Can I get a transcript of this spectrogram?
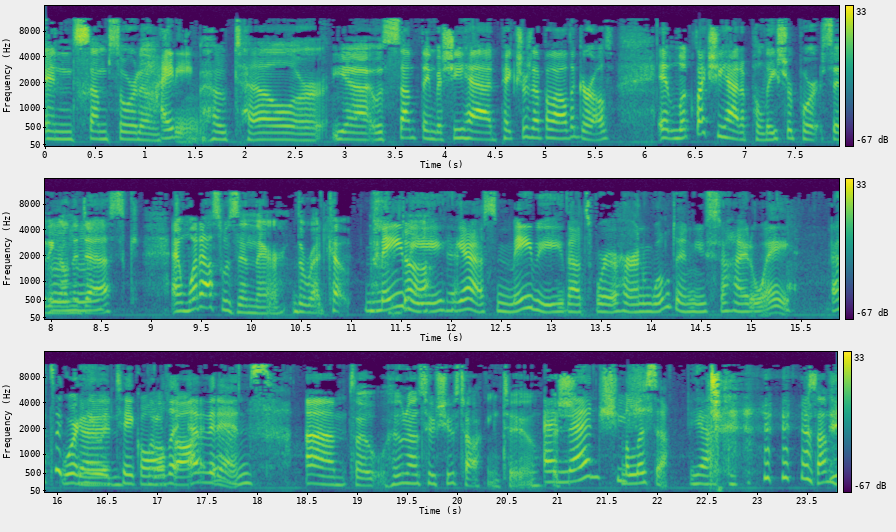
In some sort of Hiding. hotel or yeah, it was something. But she had pictures up of all the girls. It looked like she had a police report sitting on the Mm-hmm. desk. And what else was in there? The red coat. Maybe yes, maybe that's where her and Wilden used to hide away, That's a good. where he would take all the thought, evidence. yeah. Um, So who knows who she was talking to? and then she Melissa. Yeah. Somebody.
